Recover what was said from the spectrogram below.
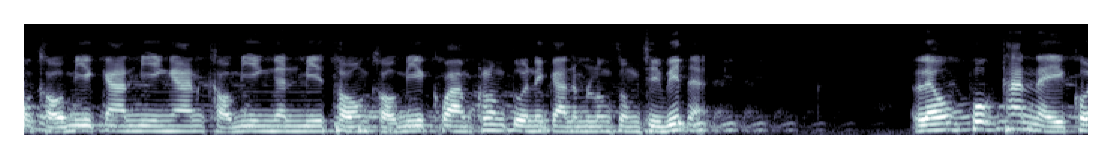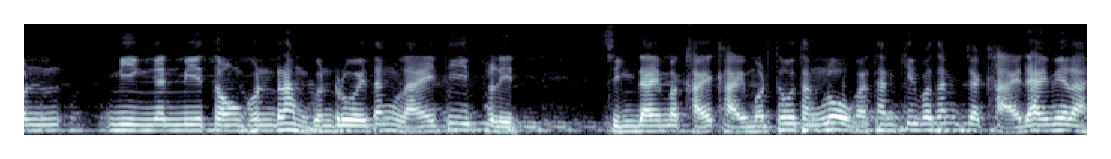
กเขามีการมีงาน เขามีเงินมีทอง เขามีความคล่องตัวในการดำรงทรงชีวิตอะแล้วพวกท่านไหนคนมีเงินมีทองคนร่ำคนรวยทั้งหลายที่ผลิต สิ่งใดมาขายขายหมดทั่วทั้งโลกอะท่านคิดว่าท่านจะขายได้ไหมล่ะ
